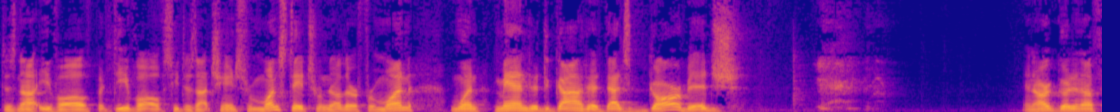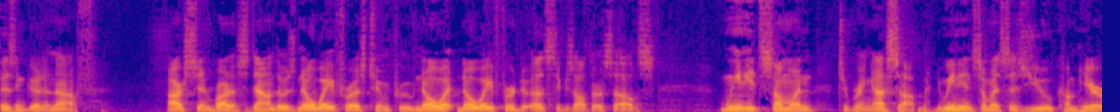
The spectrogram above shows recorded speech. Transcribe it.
does not evolve, but devolves. He does not change from one state to another, from one when man to Godhood. That's garbage. And our good enough isn't good enough. Our sin brought us down. There was no way for us to improve, no way, no way for us to exalt ourselves. We need someone to bring us up. We need someone that says, You come here.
